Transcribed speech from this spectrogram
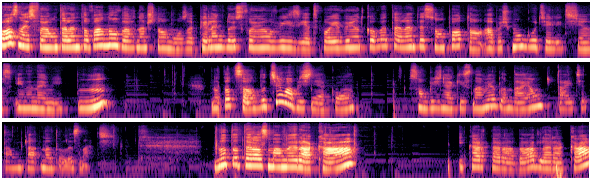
Poznaj swoją talentowaną wewnętrzną muzę, pielęgnuj swoją wizję. Twoje wyjątkowe talenty są po to, abyś mógł dzielić się z innymi. Mm? No to co? Do dzieła bliźniaku. Są bliźniaki z nami, oglądają? Dajcie tam na dole znać. No to teraz mamy raka. I karta rada dla raka.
